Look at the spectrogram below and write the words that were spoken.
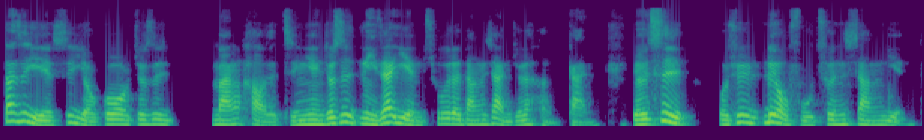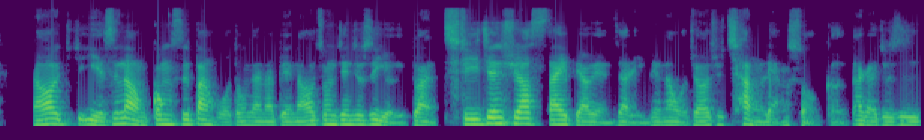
但是也是有过就是。蛮好的经验，就是你在演出的当下，你觉得很干。有一次我去六福村商演，然后也是那种公司办活动在那边，然后中间就是有一段期间需要塞表演在里面，那我就要去唱两首歌，大概就是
